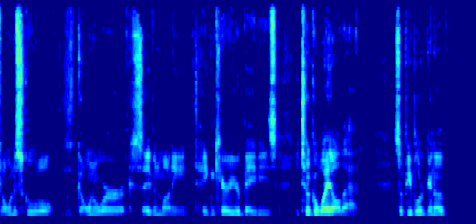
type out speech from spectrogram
going to school, going to work, saving money, taking care of your babies. You took away all that. So people are going to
